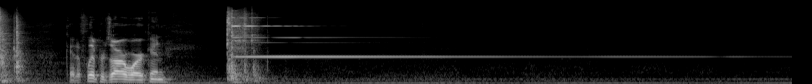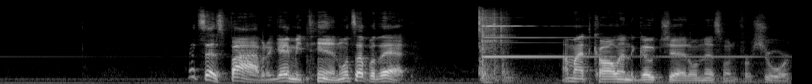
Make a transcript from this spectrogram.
Okay, the flippers are working. Says five, and it gave me ten. What's up with that? I might call in the goat shed on this one for sure.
